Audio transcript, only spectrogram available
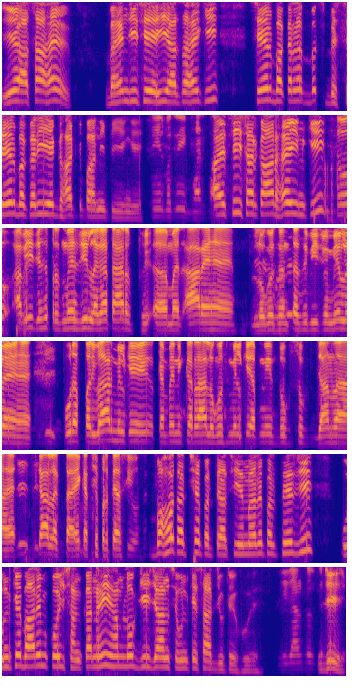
ये आशा है बहन जी से यही आशा है कि शेर बकर शेर बकरी एक घाट के पानी पियेंगे। शेर बकरी एक घाट ऐसी सरकार है इनकी। तो अभी जैसे प्रथमेश जी लगातार आ रहे हैं लोगों से जनता से बीच में मिल रहे हैं पूरा परिवार मिलके कैंपेनिंग कर रहा है लोगों से मिलके अपनी दुख सुख जान रहा है। जी, जी। क्या लगता है एक अच्छे प्रत्याशी हो सकते बहुत अच्छे प्रत्याशी हैं हमारे प्रथमेश जी। उनके बारे में कोई शंका नहीं हम लोग जी जान से उनके साथ जुटे हुए जी जान से जी।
